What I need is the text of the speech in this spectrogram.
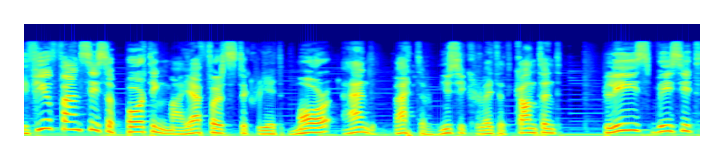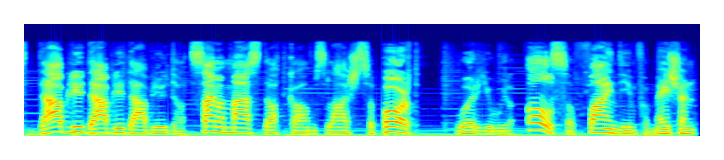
If you fancy supporting my efforts to create more and better music-related content, please visit www.simonmas.com support, where you will also find the information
